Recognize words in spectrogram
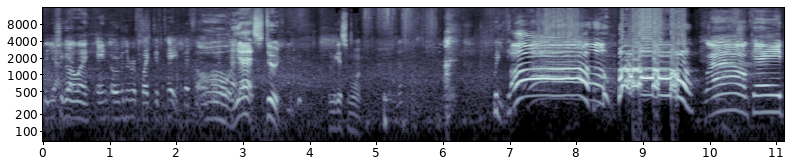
but you should go away. Paint over the reflective tape, that's all. Oh yes, dude. Let me get some more. What do you think? Oh! Oh! Wow, Gabe.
